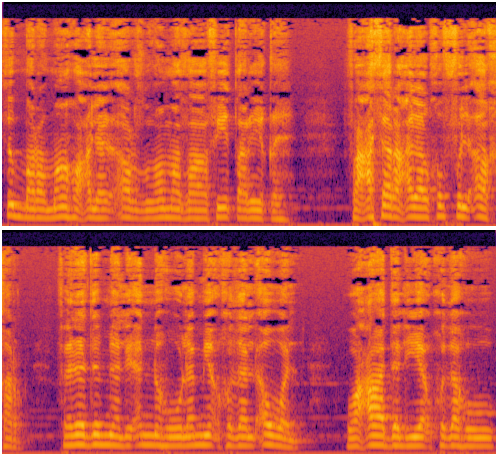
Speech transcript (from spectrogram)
ثم رماه على الأرض ومضى في طريقه فعثر على الخف الآخر فندم لأنه لم يأخذ الأول وعاد ليأخذه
